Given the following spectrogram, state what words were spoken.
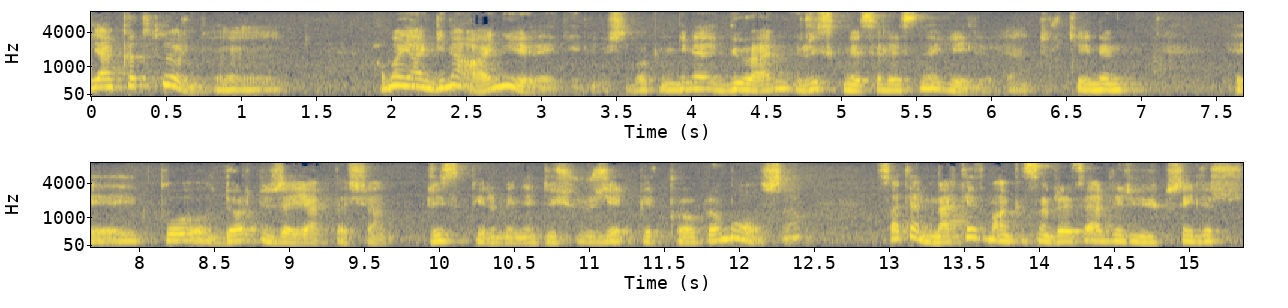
Yani katılıyorum. Ama yani yine aynı yere geliyor. İşte bakın yine güven, risk meselesine geliyor. Yani Türkiye'nin bu 400'e yaklaşan risk primini düşürecek bir programı olsa Zaten Merkez Bankası'nın rezervleri yükselir.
